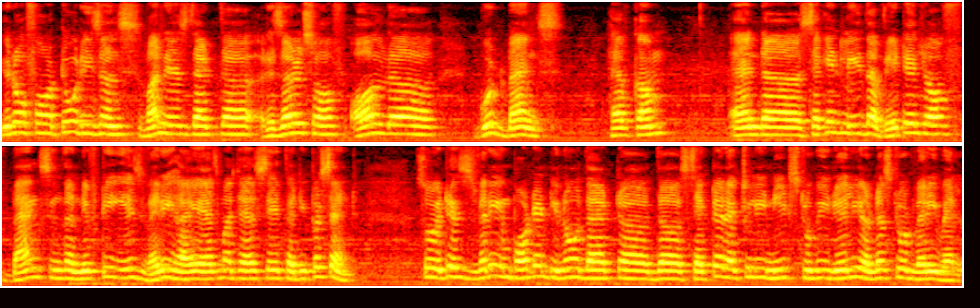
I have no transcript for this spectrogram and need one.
You know, for two reasons. One is that the results of all the good banks have come, and uh, secondly, the weightage of banks in the Nifty is very high, as much as say 30%. So it is very important, you know, that uh, the sector actually needs to be really understood very well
